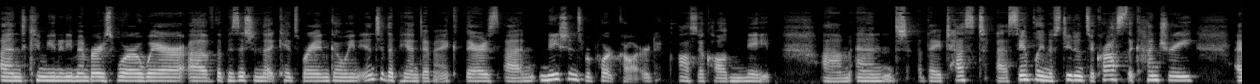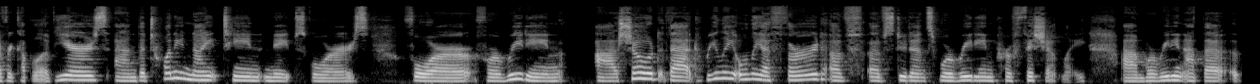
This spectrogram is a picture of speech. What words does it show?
and community members were aware of the position that kids were in going into the pandemic. There's a Nations Report Card, also called NAEP, um, and they test a sampling of students across the country every couple of years. And the 2019 NAEP scores for for reading uh, showed that really only a third of, of students were reading proficiently. Um, were reading at the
